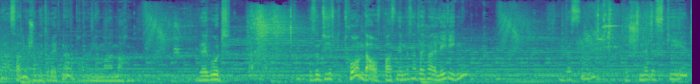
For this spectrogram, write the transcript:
Ja, das hatten wir schon gedreht, ne? Brauchen wir hier mal machen. Sehr gut. Wir müssen natürlich auf den Turm da aufpassen. Den müssen wir gleich mal erledigen. Am besten so schnell es geht.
